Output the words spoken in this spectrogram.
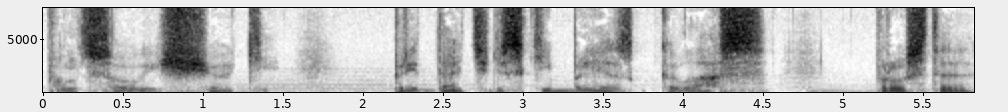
пунцовые щеки, предательский блеск глаз — Просто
